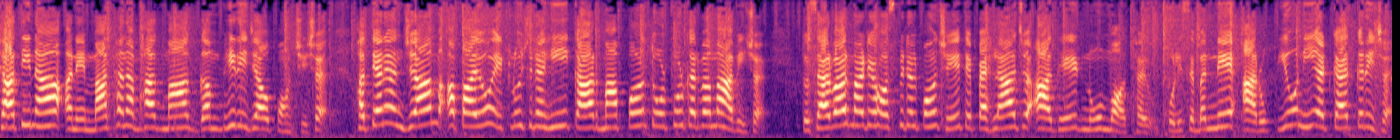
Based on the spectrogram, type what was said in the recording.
છાતીના અને માથાના ભાગમાં ગંભીર ઇજાઓ પહોંચી છે. હત્યાને અંજામ અપાયો એટલું જ નહીં, કારમાં પણ તોડફોડ કરવામાં આવી છે. તો સારવાર માટે હોસ્પિટલ પહોંચે તે પહેલા જ આધેડનું મોત થયું. પોલીસે બંને આરોપીઓની અટકાયત કરી છે.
